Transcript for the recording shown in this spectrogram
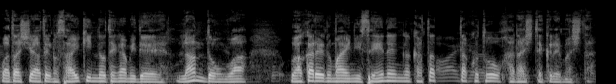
私宛ての最近の手紙でランドンは別れる前に青年が語ったことを話してくれました。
